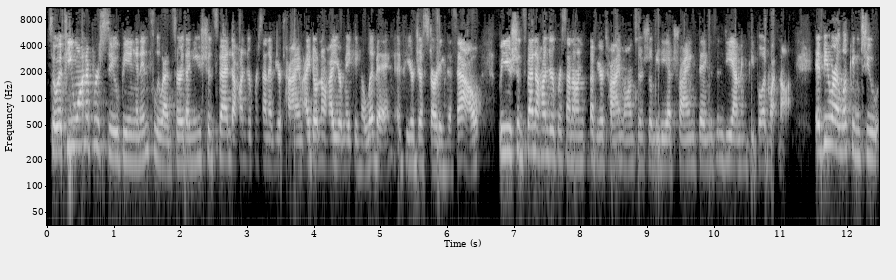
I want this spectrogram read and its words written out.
So if you want to pursue being an influencer, then you should spend 100% of your time. I don't know how you're making a living if you're just starting this out, but you should spend 100% on, of your time on social media, trying things and DMing people and whatnot. If you are looking to,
